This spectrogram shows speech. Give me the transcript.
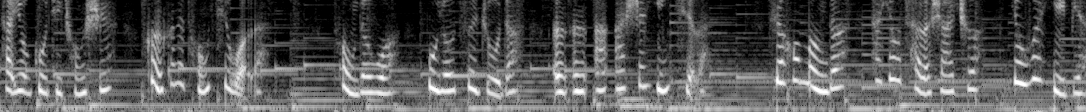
他又故技重施。狠狠的捅起我来，捅得我不由自主的嗯嗯啊啊呻吟起来，然后猛地他又踩了刹车，又问一遍：“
